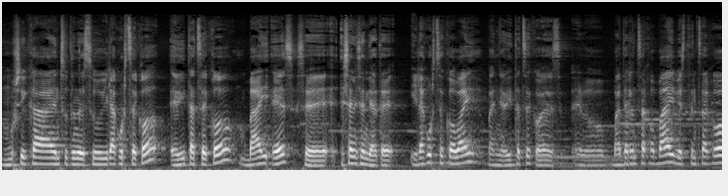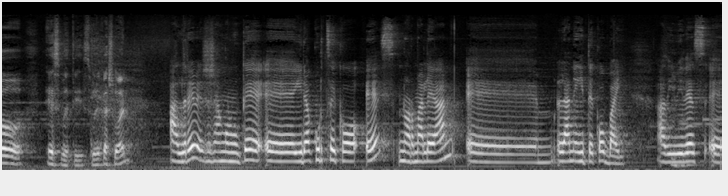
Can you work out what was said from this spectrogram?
musika entzuten duzu irakurtzeko, editatzeko, bai ez, ze esan izan diate, irakurtzeko bai, baina editatzeko ez. Edo baterentzako bai, bestentzako ez beti, zure kasuan? Aldrebes esango nuke e, irakurtzeko ez, normalean e, lan egiteko bai. Adibidez, e,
